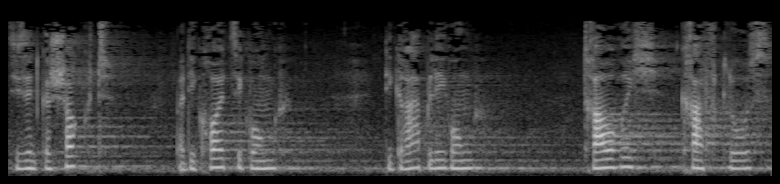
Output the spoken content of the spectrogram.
Sie sind geschockt über die Kreuzigung, die Grablegung, traurig, kraftlos,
